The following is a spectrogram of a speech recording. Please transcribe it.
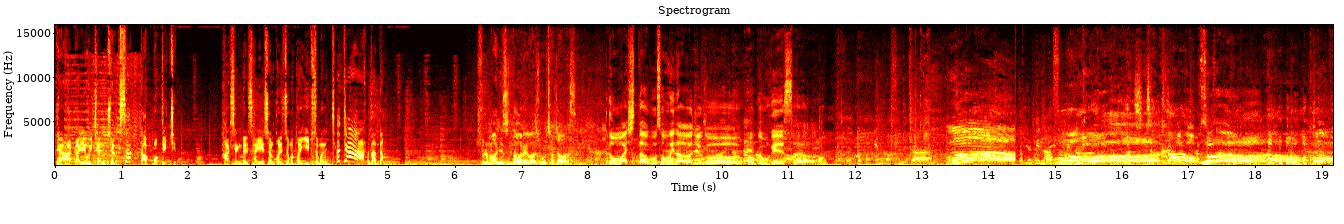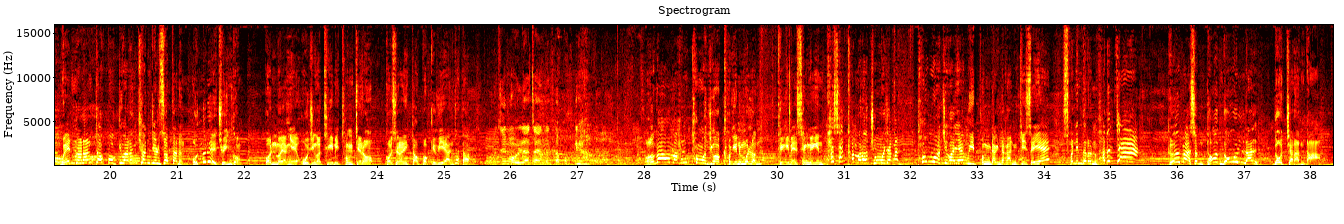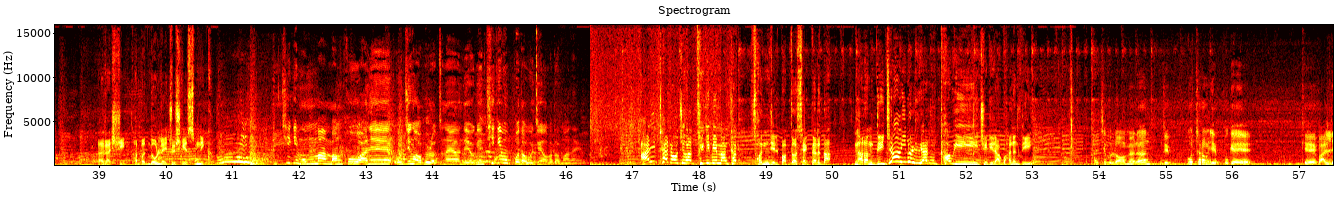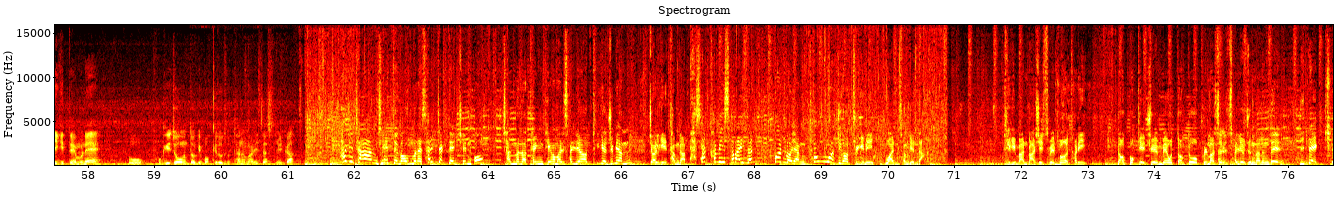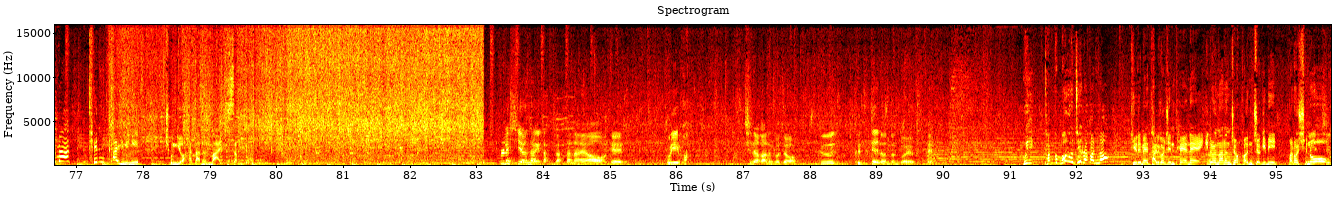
대학가에 위치한 즉석 떡볶이집. 학생들 사이에선 벌써부터 입소문 차자하단다. 줄 많이 쓴다 그래가지고 찾아왔어요. 너무 맛있다고 소문이 나가지고 오게, 오게 됐어요. 떡볶이 나왔습니다. 웬만한 떡볶이와는 견딜 수 없다는 오늘의 주인공. 꽃 모양의 오징어 튀김이 통째로 고스란히 떡볶이 위에 앉았다. 오징어 올려져 있는 떡볶이요. 어마어마한 통오징어 크기는 물론 튀김의 생명인 바삭함으로 중무장한 통오징어의 위풍당당한 기세에 손님들은 화들짝 그 맛은 더 놀랄 노잘한다 아가씨 한번 놀래주시겠습니까? 튀김 옷만 많고 안에 오징어가 별로 없잖아요. 근데 여기는 튀김 옷보다 오징어가 더 많아요. 알찬 오징어 튀김인 만큼 손질법도 색다르다 나름 디자인을 위한 가위질이라고 하는데 칼집을 넣으면은 이제 꽃처럼 예쁘게 이렇게 말리기 때문에 또 보기 좋은 떡이 먹기도 좋다는 말이지 않습니까? 아주 잠시 뜨거운 물에 살짝 데친 후 찬물로 탱탱함을 살려 튀겨주면 쫄깃함과 바삭함이 살아있는 꽃 모양 통오징어 튀김이 완성된다 튀김만 맛있으면 뭐하리 떡볶이의 주연 배우 떡도 불맛을 살려준다는데 이때 키막힌 타이밍이 중요하다는 말씀 플래시 현상이 딱 나타나요. 이렇게 불이 확 지나가는 거죠. 그 그때 넣는 거예요. 그때. 왜 방금 뭐가 지나갔나? 기름에 달궈진 팬에 일어나는 저 번쩍임이 바로 신호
